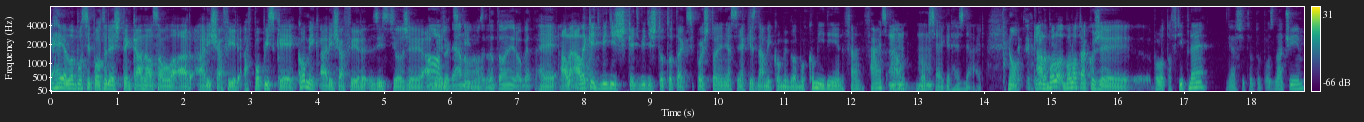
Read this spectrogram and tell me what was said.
Hej, lebo si pozrieš, ten kanál sa volá Ar, Ari Shafir a v popiske je komik Ari Shafir zistil, že je no, americký. Áno, ale toto oni robia. Tak. Hej, ale, ale keď, vidíš, keď vidíš toto, tak si povieš, to nie je asi nejaký známy komik, lebo comedian finds out mm-hmm. Bob Saget has died. No, ale bolo, bolo to akože, bolo to vtipné, ja si toto poznačím.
